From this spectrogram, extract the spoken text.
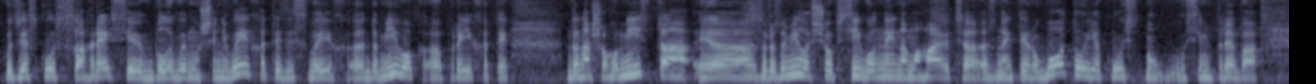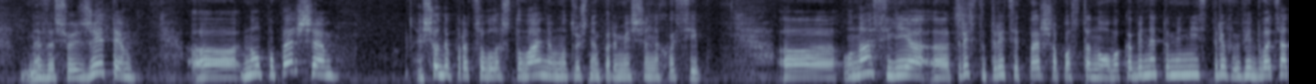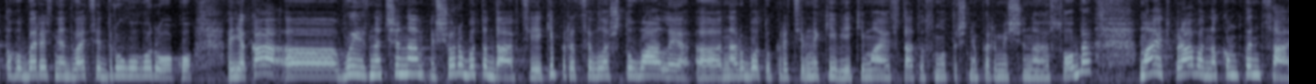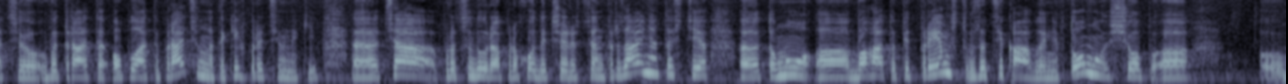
у зв'язку з агресією були вимушені виїхати зі своїх домівок, приїхати до нашого міста. Зрозуміло, що всі вони намагаються знайти роботу якусь, ну, усім треба за щось жити. Ну, по-перше, Щодо працевлаштування внутрішньопереміщених осіб. Е, У нас є е, 331 постанова Кабінету міністрів від 20 березня 2022 року, яка е, визначена, що роботодавці, які працевлаштували е, на роботу працівників, які мають статус внутрішньопереміщеної особи, мають право на компенсацію витрати оплати праці на таких працівників. Е, Ця процедура проходить через центр зайнятості, е, тому е, багато підприємств зацікавлені в тому, щоб е,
